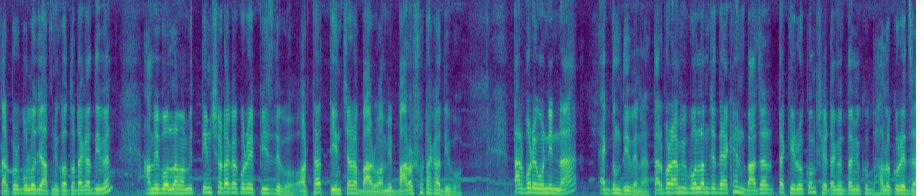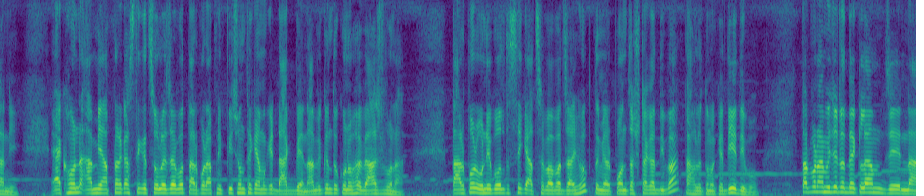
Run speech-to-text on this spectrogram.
তারপর বলল যে, আপনি কত টাকা দিবেন? আমি বললাম, আমি তিনশো টাকা করে পিস দেবো। অর্থাৎ তিন চারা বারো, আমি বারোশো টাকা দিব। তারপরে উনি, না, একদম দিবে না। তারপর আমি বললাম যে, দেখেন, বাজারটা কীরকম, সেটা কিন্তু আমি খুব ভালো করে জানি। এখন আমি আপনার কাছ থেকে চলে যাব, তারপর আপনি পিছন থেকে আমাকে ডাকবেন, আমি কিন্তু কোনোভাবে আসব না। তারপর উনি বলতেছে কি আচ্ছা বাবা, যাই হোক, তুমি আর পঞ্চাশ টাকা দিবা, তাহলে তোমাকে দিয়ে দিব। তারপর আমি যেটা দেখলাম যে, না,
